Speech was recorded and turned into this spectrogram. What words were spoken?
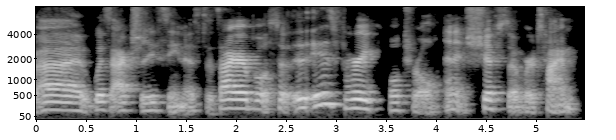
uh, was actually seen as desirable. So it is very cultural and it shifts over time.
